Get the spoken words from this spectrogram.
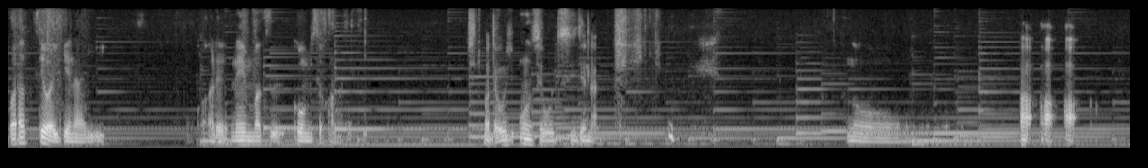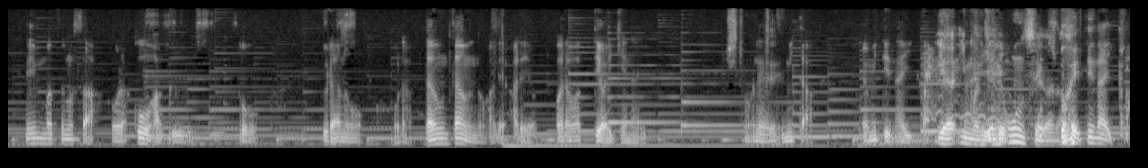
笑ってはいけない。あれ、年末、大晦日のやつ。ちょっと待って、お音声落ち着いてない。あのーあ、あ、あ、年末のさ、ほら、紅白と裏の、ほら、ダウンタウンのあれ、あれよ、笑ってはいけない。ちょっと待って。見た？いや、見てないか。いや、今、全然音声がな聞こ、えてないか。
